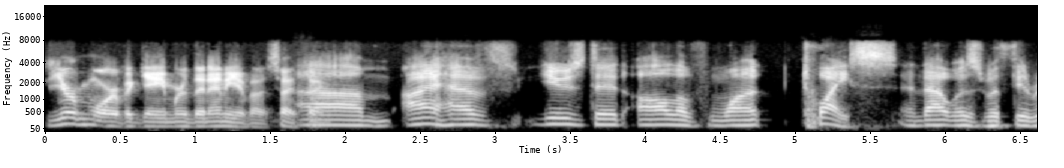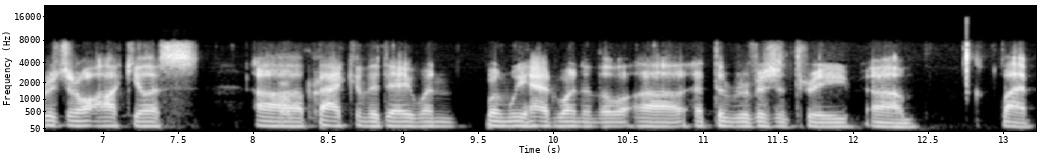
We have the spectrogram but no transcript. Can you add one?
You're more of a gamer than any of us, I think. Um, I have used it all of one twice, and that was with the original Oculus uh, Okay. back in the day when when we had one in the uh, at the Revision Three um, lab.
